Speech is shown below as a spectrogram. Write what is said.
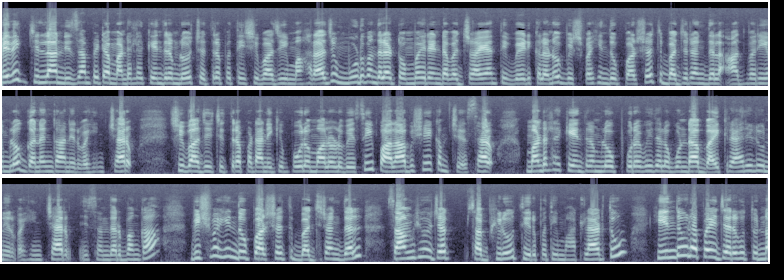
మెదక్ జిల్లా నిజాంపేట మండల కేంద్రంలో ఛత్రపతి శివాజీ మహారాజు మూడు వందల తొంభై రెండవ జయంతి వేడుకలను విశ్వ హిందూ పరిషత్ బజరంగ్ దళ ఆధ్వర్యంలో ఘనంగా నిర్వహించారు. శివాజీ చిత్రపటానికి పూలమాలలు వేసి పాలాభిషేకం చేశారు. మండల కేంద్రంలో పురవీధుల గుండా బైక్ ర్యాలీలు నిర్వహించారు. ఈ సందర్భంగా విశ్వ హిందూ పరిషత్ బజరంగ్ దళ్ సంయోజక్ సభ్యులు తిరుపతి మాట్లాడుతూ హిందువులపై జరుగుతున్న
